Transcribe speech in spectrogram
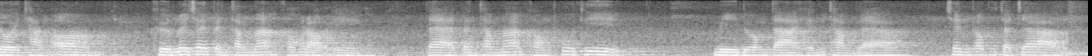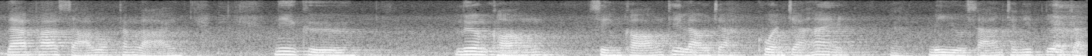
โดยทางอ้อม คือไม่ใช่เป็นธรรมะของเราเอง แต่เป็นธรรมะของผู้ที่มีดวงตาเห็นธรรมแล้ว เช่นพระพุทธเจ้าและพระสาวกทั้งหลาย นี่คือเรื่องของสิ่งของที่เราจะควรจะให้มีอยู่สามชนิดด้วยกัน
